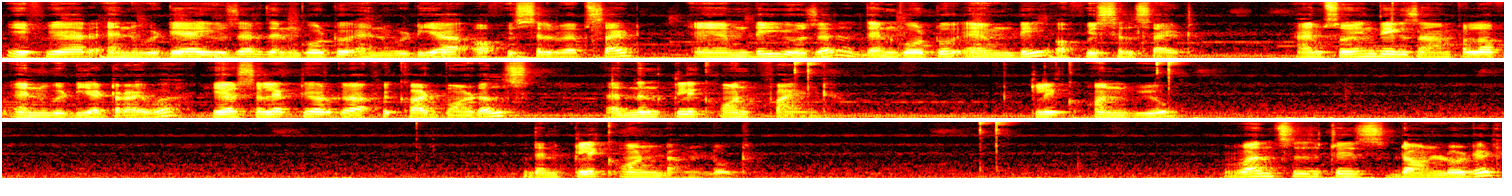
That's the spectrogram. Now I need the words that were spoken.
If you are NVIDIA user then go to NVIDIA official website. AMD user then go to AMD official site. I am showing the example of NVIDIA driver. Here select your graphic card models and then click on find. Click on view. Then click on download. Once it is downloaded,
